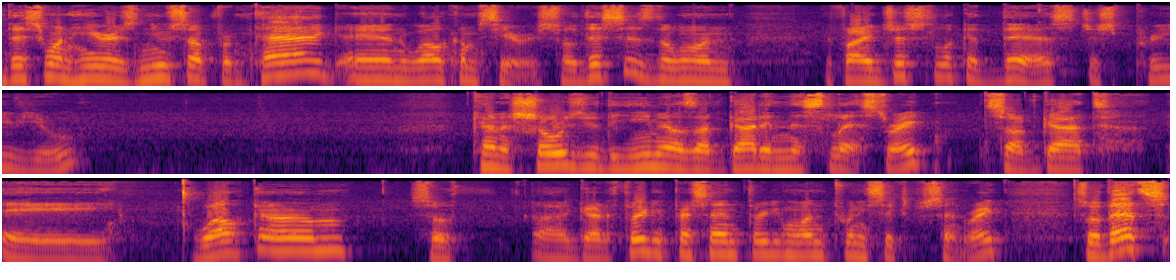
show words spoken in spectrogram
this one here is new sub from tag and welcome series. So this is the one. If I just look at this, just preview kind of shows you the emails I've got in this list, right? So I've got a welcome. So I got a 30%, 31, 26%, right? So that's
